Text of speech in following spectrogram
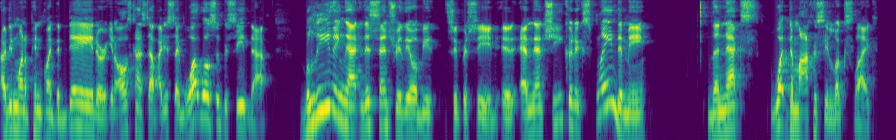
I didn't want to pinpoint the date or you know all this kind of stuff. I just said what will supersede that, believing that in this century they will be supersede, and that she could explain to me the next what democracy looks like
